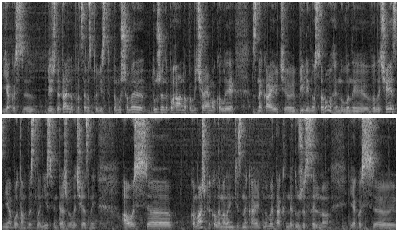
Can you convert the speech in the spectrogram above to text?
якось більш детально про це розповісти? Тому що ми дуже непогано помічаємо, коли зникають білі носороги. Ну вони величезні, або там веслоніс, він теж величезний. А ось комашки, коли маленькі зникають, ну ми так не дуже сильно якось е,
